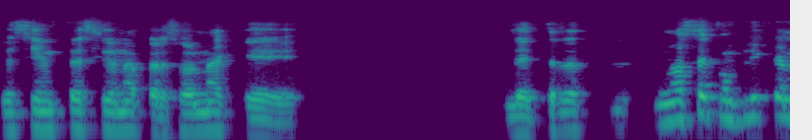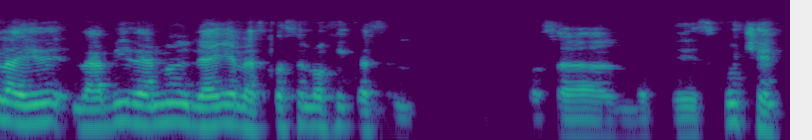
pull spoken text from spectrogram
Yo siempre he sido una persona que no se complica la, la, vida, ¿no? Y le haya las cosas lógicas, o sea, lo que escuche.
